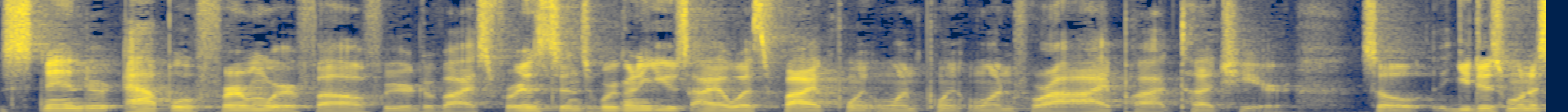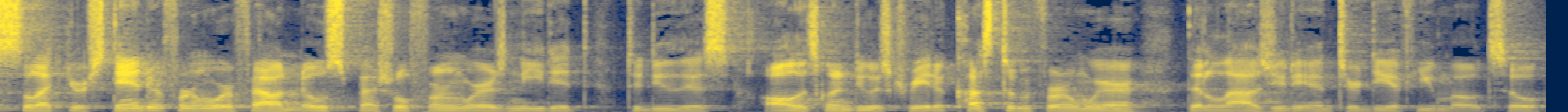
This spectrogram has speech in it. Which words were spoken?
standard Apple firmware file for your device. For instance, we're going to use iOS 5.1.1 for our iPod Touch here. So you just want to select your standard firmware file. No special firmware is needed to do this. All it's going to do is create a custom firmware that allows you to enter DFU mode. So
